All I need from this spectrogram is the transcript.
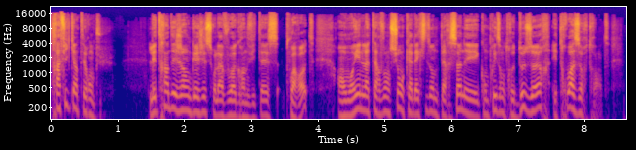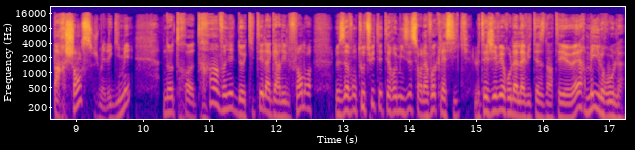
trafic interrompu. Les trains déjà engagés sur la voie à grande vitesse poirotent. En moyenne, l'intervention en cas d'accident de personne est comprise entre 2h et 3h30. Par chance, je mets les guillemets, notre train venait de quitter la gare Lille-Flandre. Nous avons tout de suite été remisés sur la voie classique. Le TGV roule à la vitesse d'un TER, mais il roule.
